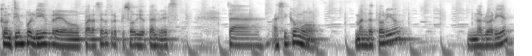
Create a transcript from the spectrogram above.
con tiempo libre o para hacer otro episodio tal vez. O sea, así como mandatorio, no lo haría.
